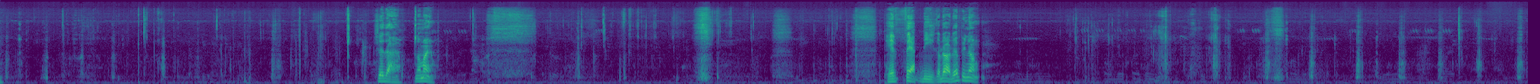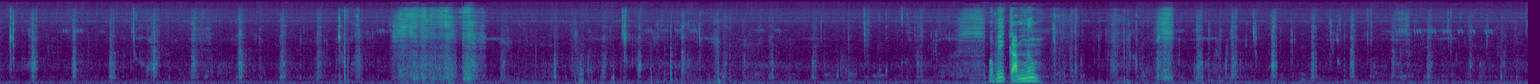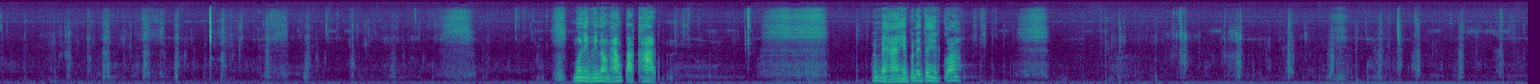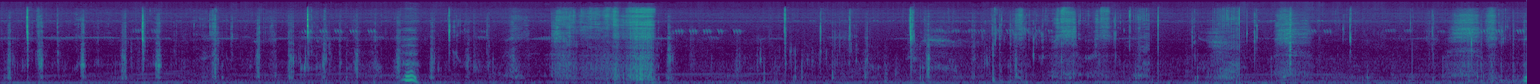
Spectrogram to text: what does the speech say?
มเสียด็ดแสบดีก็ได้เด้อพี่น้องมาพริกรมนึง เมื่อในพี่น้องทางปากขาด มันไปหาเห็ดปานใดแต่เห็ดก็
